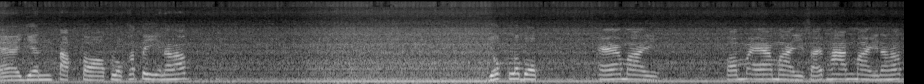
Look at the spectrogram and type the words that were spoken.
อร์เย็นตัดต่อปกตินะครับ ยกระบบแอร์ใหม่คอมแอร์ใหม่สายพานใหม่นะครับ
